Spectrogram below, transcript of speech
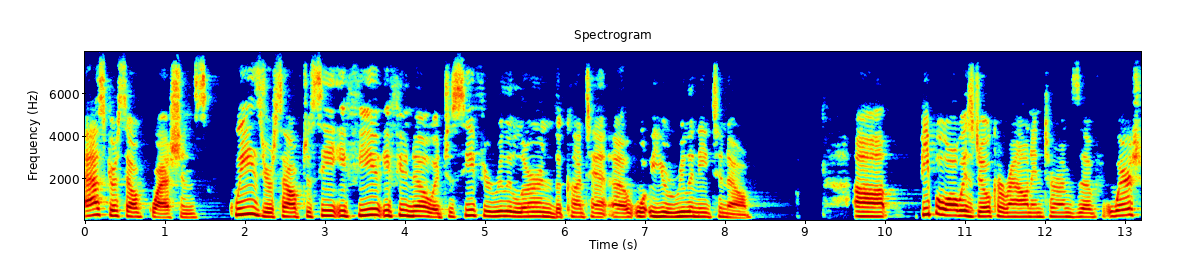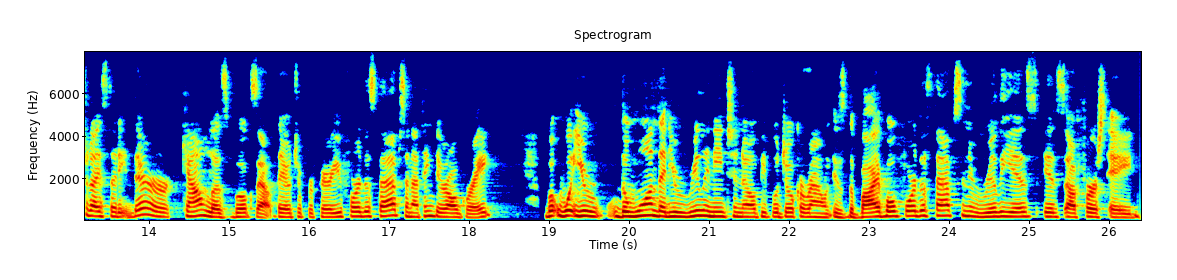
ask yourself questions. Quiz yourself to see if you if you know it, to see if you really learned the content, uh, what you really need to know. Uh, people always joke around in terms of where should I study? There are countless books out there to prepare you for the steps, and I think they're all great. But what you, the one that you really need to know, people joke around, is the Bible for the steps, and it really is, is uh, first aid.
